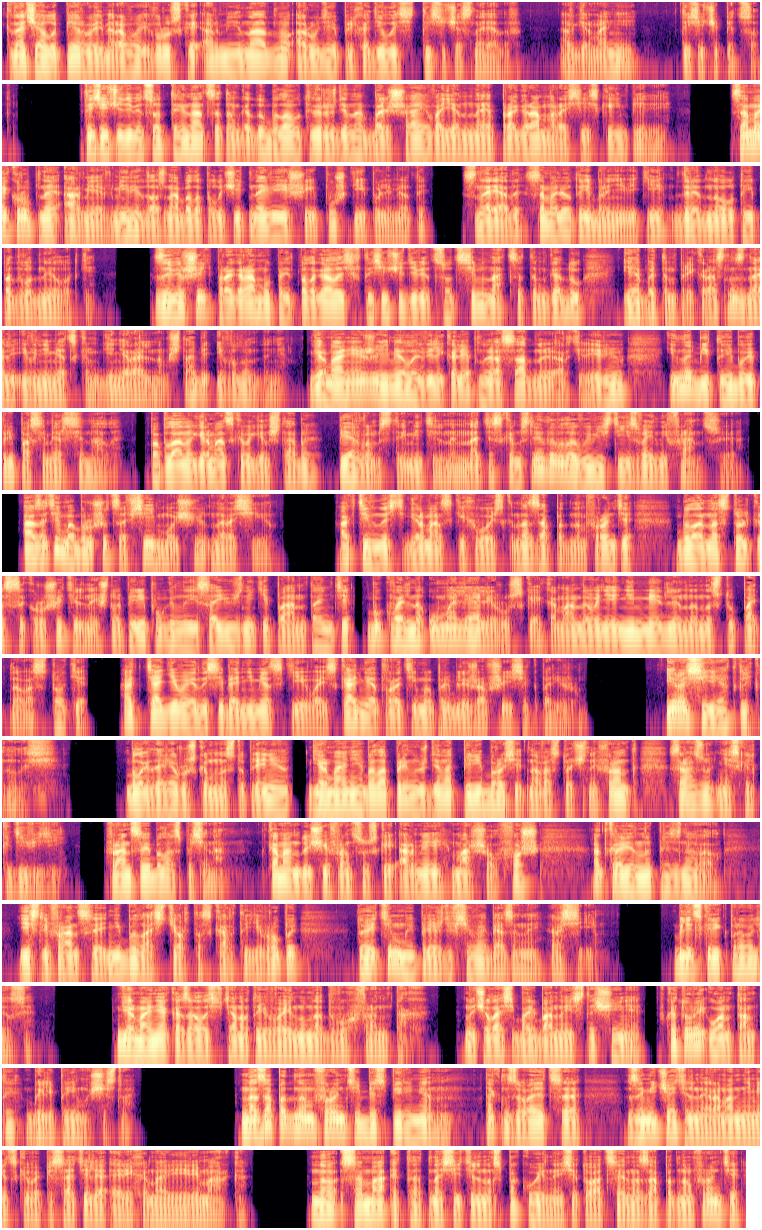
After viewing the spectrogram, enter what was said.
К началу Первой мировой в русской армии на одно орудие приходилось тысяча снарядов, а в Германии – 1500. 1913 году была утверждена большая военная программа Российской империи. Самая крупная армия в мире должна была получить новейшие пушки и пулеметы, снаряды, самолеты и броневики, дредноуты и подводные лодки. Завершить программу предполагалось в 1917 году, и об этом прекрасно знали и в немецком генеральном штабе, и в Лондоне. Германия же имела великолепную осадную артиллерию и набитые боеприпасами арсеналы. По плану германского генштаба первым стремительным натиском следовало вывести из войны Францию, а затем обрушиться всей мощью на Россию. Активность германских войск на Западном фронте была настолько сокрушительной, что перепуганные союзники по Антанте буквально умоляли русское командование немедленно наступать на Востоке оттягивая на себя немецкие войска, неотвратимо приближавшиеся к Парижу. И Россия откликнулась. Благодаря русскому наступлению Германия была принуждена перебросить на Восточный фронт сразу несколько дивизий. Франция была спасена. Командующий французской армией маршал Фош откровенно признавал, если Франция не была стерта с карты Европы, то этим мы прежде всего обязаны России. Блицкрик провалился. Германия оказалась втянутой в войну на двух фронтах. Началась борьба на истощение, в которой у Антанты были преимущества. На Западном фронте без перемен. Так называется замечательный роман немецкого писателя Эриха Марии Ремарка. Но сама эта относительно спокойная ситуация на Западном фронте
